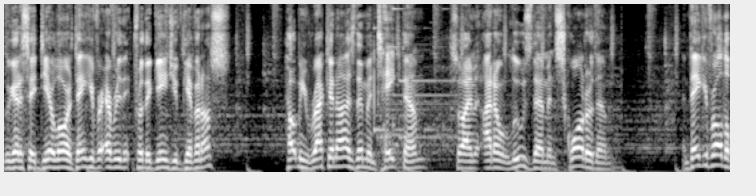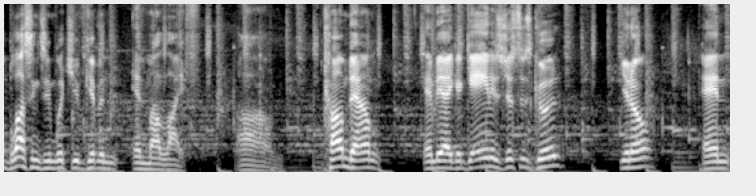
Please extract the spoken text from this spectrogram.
We got to say, Dear Lord, thank you for everything, for the gains you've given us. Help me recognize them and take them so I, I don't lose them and squander them. And thank you for all the blessings in which you've given in my life. Um, calm down and be like, a gain is just as good, you know? And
